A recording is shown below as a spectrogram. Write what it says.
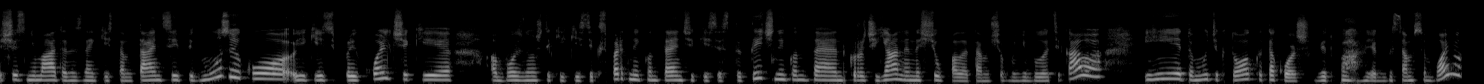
щось знімати, не знаю, якісь там танці під музику, якісь прикольчики, або знову ж таки якийсь експертний контент, якийсь естетичний контент. Коротше, я не нащупала там, щоб мені було цікаво, і тому TikTok також відпав якби сам собою.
